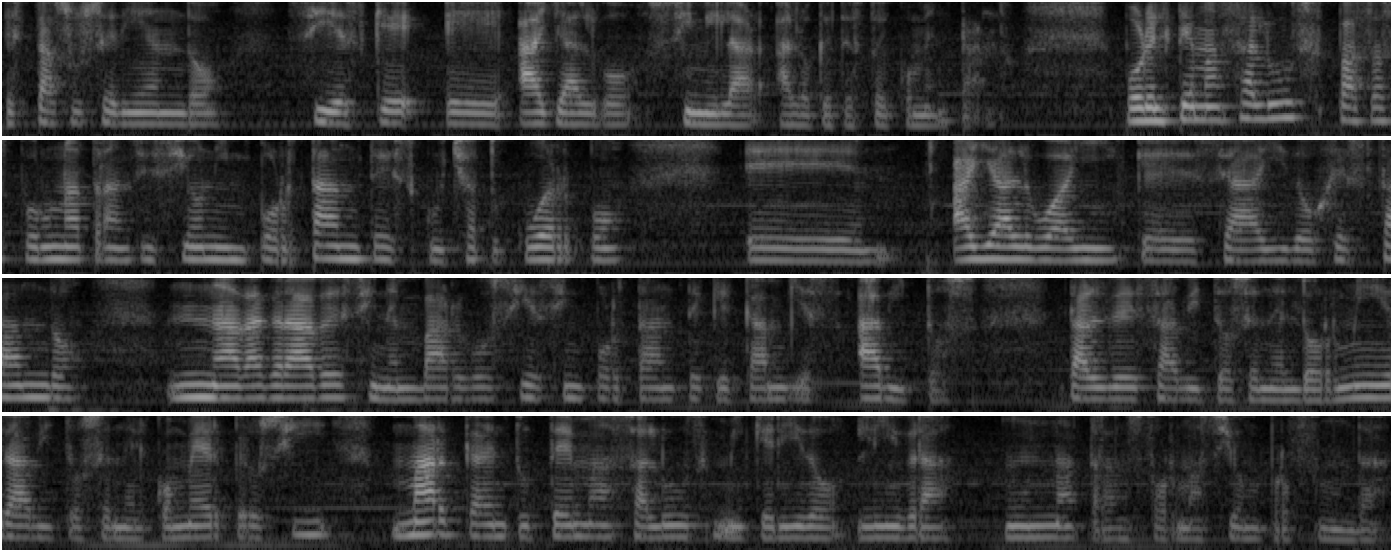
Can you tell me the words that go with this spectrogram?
está sucediendo, si es que eh, hay algo similar a lo que te estoy comentando. Por el tema salud pasas por una transición importante, escucha tu cuerpo. Eh, hay algo ahí que se ha ido gestando, nada grave, sin embargo sí es importante que cambies hábitos, tal vez hábitos en el dormir, hábitos en el comer, pero sí marca en tu tema salud, mi querido Libra, una transformación profunda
